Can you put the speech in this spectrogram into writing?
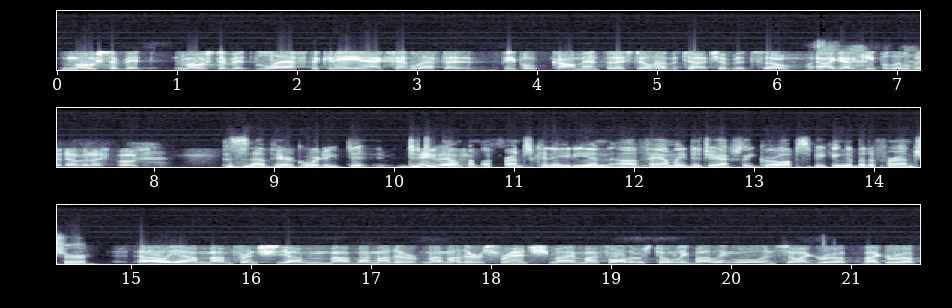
most of it most of it left. The Canadian accent left. I, people comment that I still have a touch of it, so I got to keep a little bit of it, I suppose. Zev here, Gordy. Did, did hey, you Zev. come from a French Canadian uh, family? Did you actually grow up speaking a bit of French, or? Oh yeah, I'm I'm French. I'm uh, my mother my mother is French. My my father was totally bilingual, and so I grew up. I grew up.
